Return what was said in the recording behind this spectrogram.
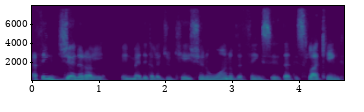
I think general in medical education, one of the things is that is lacking,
